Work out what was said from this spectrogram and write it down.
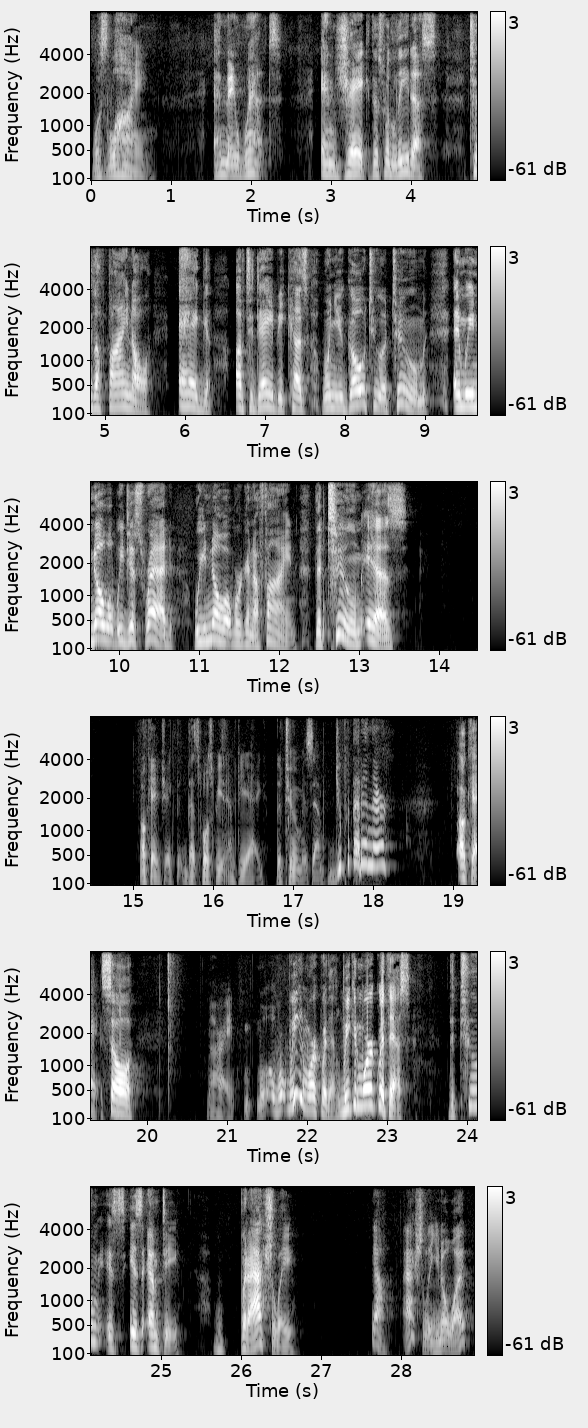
was lying. And they went. And Jake, this would lead us to the final egg of today because when you go to a tomb and we know what we just read, we know what we're going to find. The tomb is. Okay, Jake, that's supposed to be an empty egg. The tomb is empty. Did you put that in there? Okay, so, all right, we can work with this. We can work with this. The tomb is, is empty, but actually, yeah, actually, you know what?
